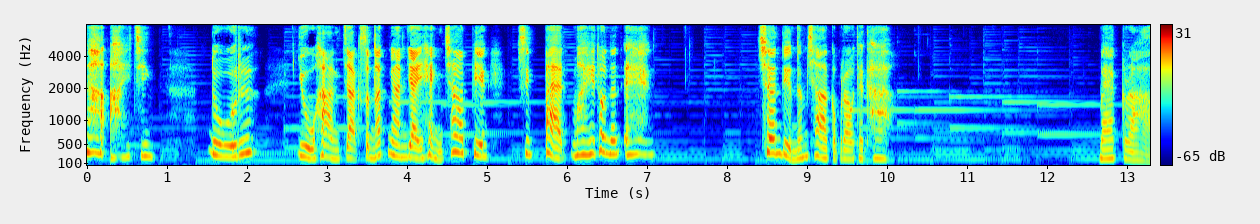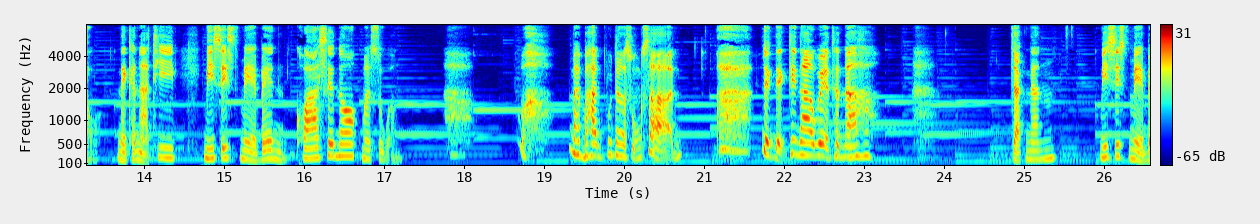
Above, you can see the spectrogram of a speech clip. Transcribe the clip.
น่าอายจริง ดูหรือ อยู่ห่างจากสำนักงานใหญ่แห่งชาติเพียง 18 ไมล์เท่านั้นเอง เชิญดื่มน้ำชากับเราเถอะค่ะ แม่กล่าวในขณะที่มิสซิสเมเบนคว้าเสื้อนอกมาสวม แม่บ้านผู้น่าสงสาร เด็กๆที่น่าเวทนา จากนั้นมิสซิสเมเบ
